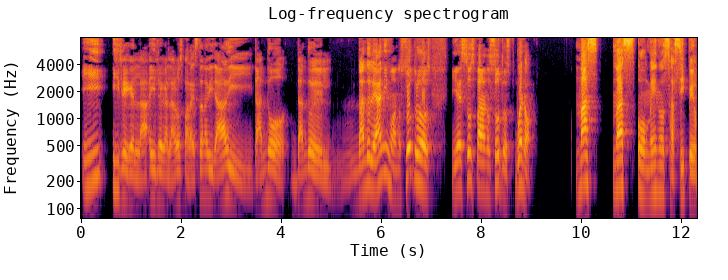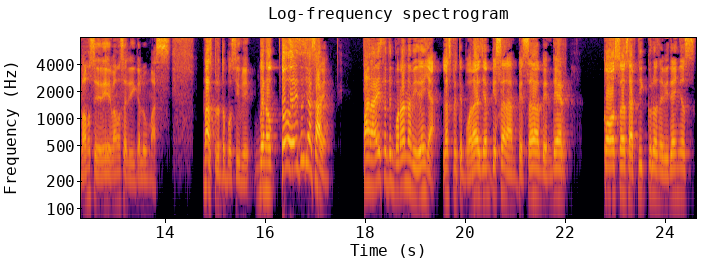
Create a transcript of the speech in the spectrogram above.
y, y, regalar, y regalarlos para esta Navidad y dando, dando el, dándole ánimo a nosotros. Y esto es para nosotros. Bueno, más, más o menos así, pero vamos a, vamos a dedicarlo más, más pronto posible. Bueno, todo eso ya saben. Para esta temporada navideña, las pretemporadas ya empiezan a empezar a vender cosas, artículos navideños,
